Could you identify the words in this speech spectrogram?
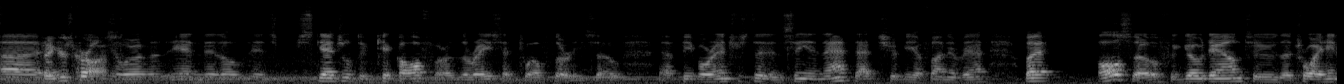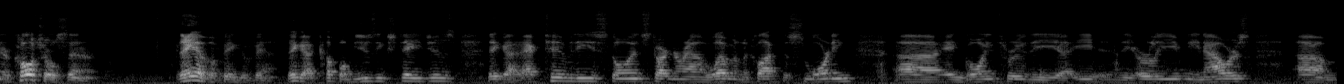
Uh, Fingers crossed. And it'll, it's scheduled to kick off uh, the race at 12:30. So if people are interested in seeing that, that should be a fun event. But also, if we go down to the Troy Hayner Cultural Center, they have a big event. They got a couple music stages. They got activities going starting around 11 o'clock this morning uh, and going through the uh, e- the early evening hours. Um,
